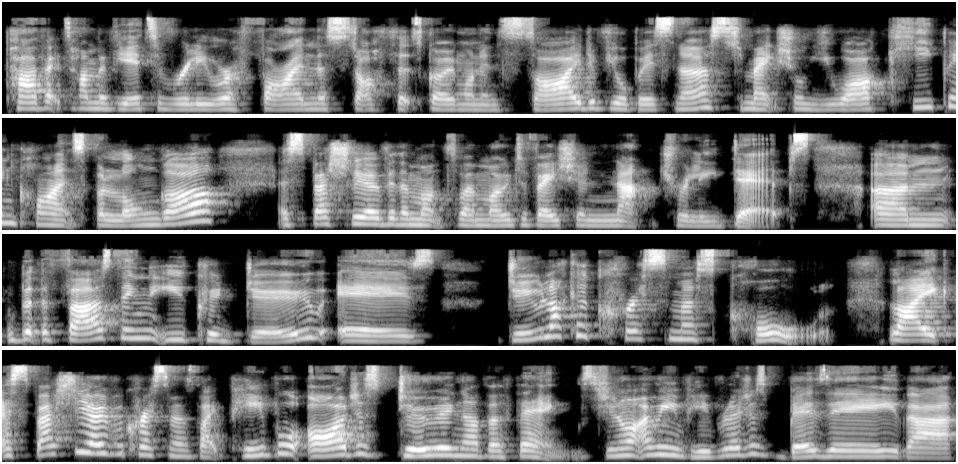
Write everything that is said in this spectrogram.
perfect time of year to really refine the stuff that's going on inside of your business to make sure you are keeping clients for longer, especially over the months where motivation naturally dips. Um, but the first thing that you could do is do like a Christmas call. Like, especially over Christmas, like people are just doing other things. Do you know what I mean? People are just busy. They're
